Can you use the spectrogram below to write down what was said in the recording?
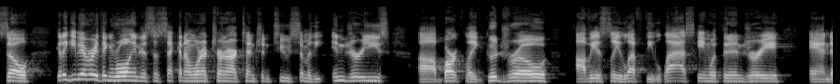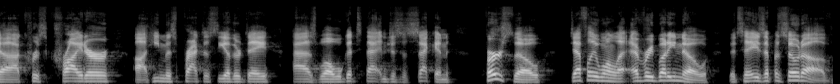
So, going to keep everything rolling in just a second. I want to turn our attention to some of the injuries. Uh, Barclay Goodrow obviously left the last game with an injury, and uh, Chris Kreider, uh, he missed practice the other day as well. We'll get to that in just a second. First, though, definitely want to let everybody know that today's episode of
